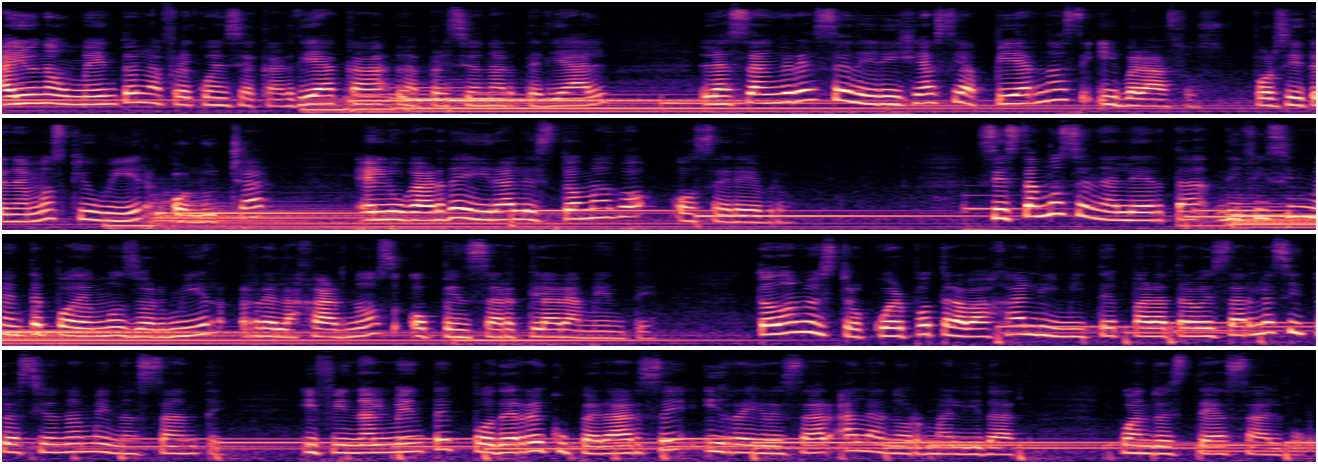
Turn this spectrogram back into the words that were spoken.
Hay un aumento en la frecuencia cardíaca, la presión arterial, la sangre se dirige hacia piernas y brazos, por si tenemos que huir o luchar, en lugar de ir al estómago o cerebro. Si estamos en alerta, difícilmente podemos dormir, relajarnos o pensar claramente. Todo nuestro cuerpo trabaja al límite para atravesar la situación amenazante y finalmente poder recuperarse y regresar a la normalidad cuando esté a salvo.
